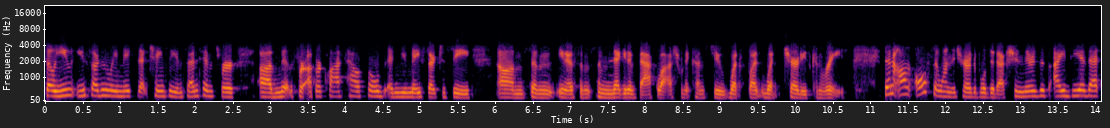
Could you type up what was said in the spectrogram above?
So you you suddenly make that change the incentives for um, for upper class households, and you may start to see um, some you know some some negative backlash when it comes to what fund, what charities can raise. Then also on the charitable deduction, there's this idea that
